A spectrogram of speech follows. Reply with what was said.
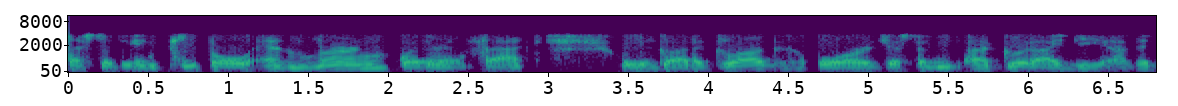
test it in people and learn whether, in fact, we've got a drug or just a, a good idea that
